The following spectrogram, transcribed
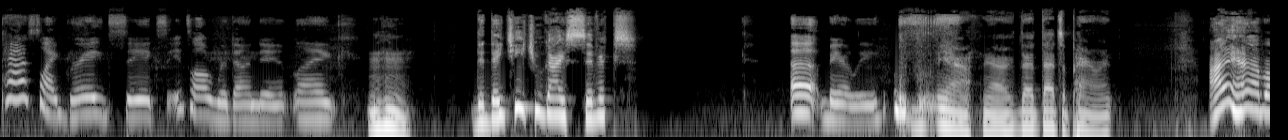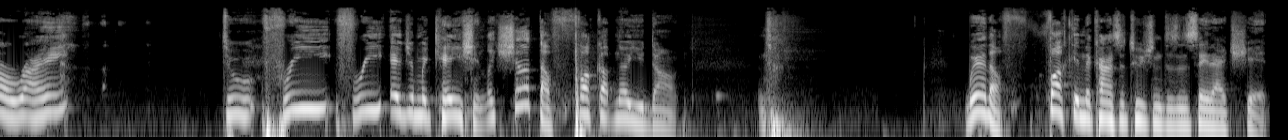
past like grade six, it's all redundant. Like, hmm Did they teach you guys civics? uh, barely. Yeah, yeah, that that's apparent. I have a right to free free education. Like shut the fuck up. No you don't. Where the fuck in the constitution does it say that shit?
